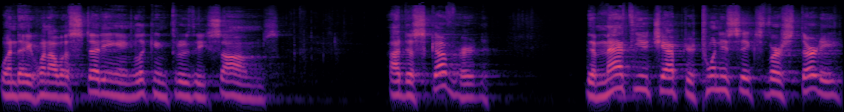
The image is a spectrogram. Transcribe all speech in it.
one day when I was studying and looking through these Psalms, I discovered that Matthew chapter 26, verse 30,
